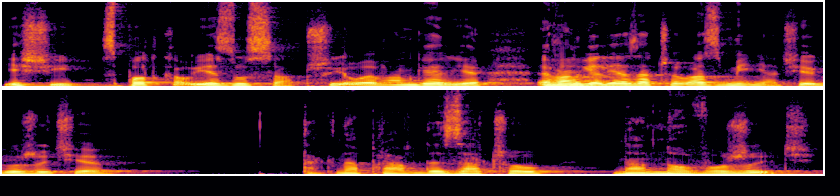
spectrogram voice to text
jeśli spotkał Jezusa, przyjął Ewangelię, Ewangelia zaczęła zmieniać jego życie, tak naprawdę zaczął na nowo żyć.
